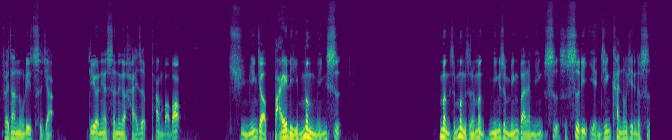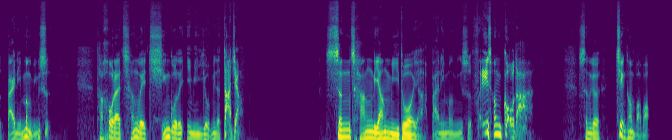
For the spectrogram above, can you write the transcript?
非常努力持家。第二年生了个孩子，胖宝宝，取名叫百里孟明视。孟是孟子的孟，明是明白的明，视是视力，眼睛看东西那个视。百里孟明视，他后来成为秦国的一名有名的大将，身长两米多呀。百里孟明视非常高大，生了个健康宝宝。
